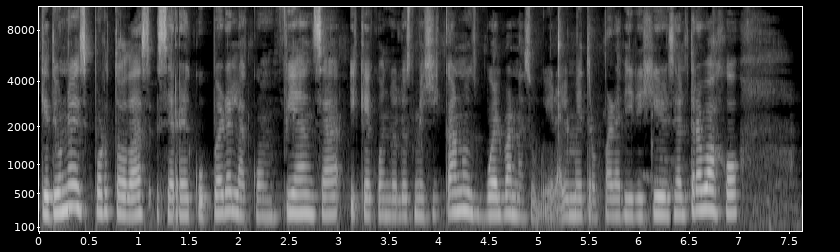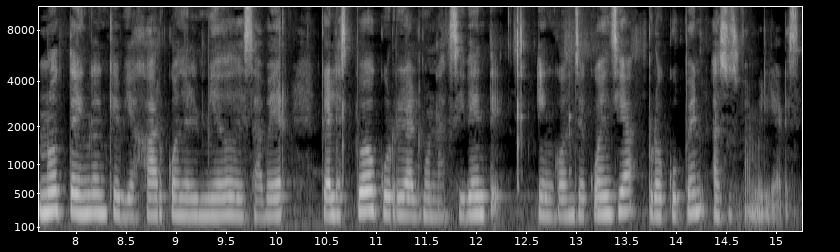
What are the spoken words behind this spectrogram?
que de una vez por todas se recupere la confianza y que cuando los mexicanos vuelvan a subir al metro para dirigirse al trabajo, no tengan que viajar con el miedo de saber que les puede ocurrir algún accidente y en consecuencia preocupen a sus familiares.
